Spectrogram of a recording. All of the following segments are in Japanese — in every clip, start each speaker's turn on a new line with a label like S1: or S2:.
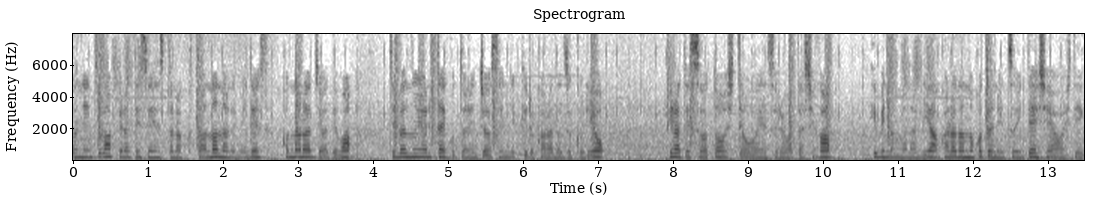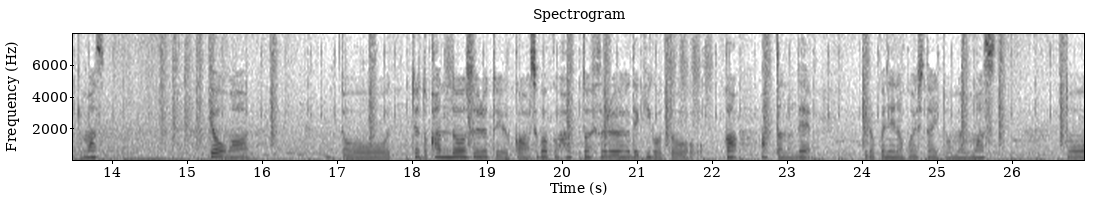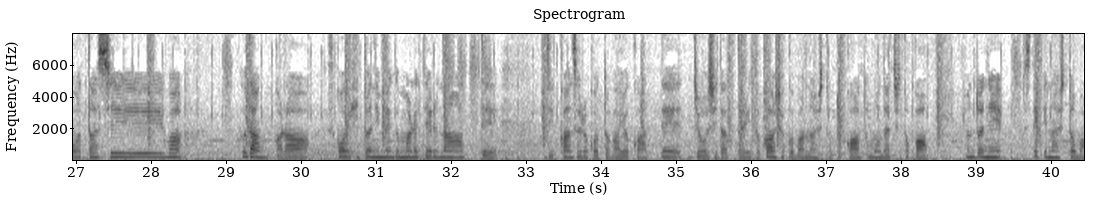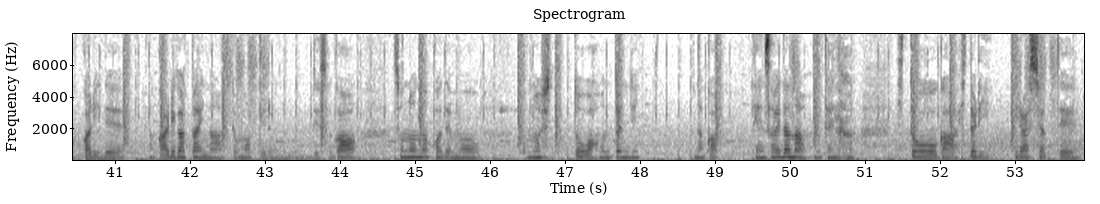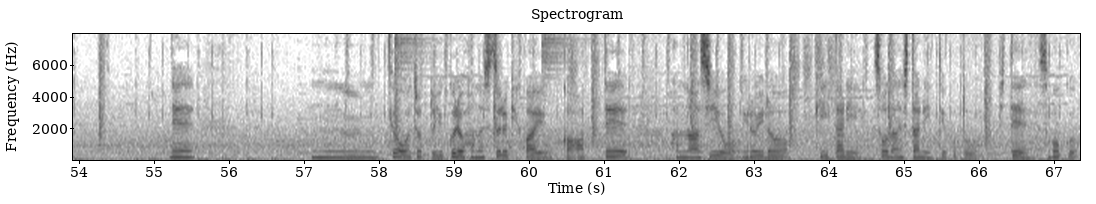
S1: こんにちはピラティスインストラクターのなるみです。このラジオでは自分のやりたいことに挑戦できる体づくりをピラティスを通して応援する私が日々の学びや体のことについてシェアをしていきます。今日は、えっと、ちょっと感動するというかすごくハッとする出来事があったので記録に残したいと思います。と私は普段からすごい人に恵まれてるなって実感することがよくあって上司だったりとか職場の人とか友達とか本当に素敵な人ばっかりでなんかありがたいなって思ってるんですがその中でもこの人は本当になんか天才だなみたいな人が一人いらっしゃってでうーん今日はちょっとゆっくりお話しする機会があって話をいろいろ聞いたり相談したりっていうことをしてすごく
